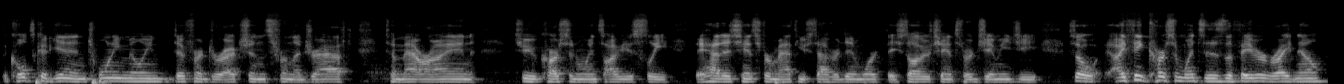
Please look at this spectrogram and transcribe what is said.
the Colts could get in 20 million different directions from the draft to Matt Ryan to Carson Wentz. Obviously, they had a chance for Matthew Stafford, didn't work. They still have a chance for Jimmy G. So I think Carson Wentz is the favorite right now,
